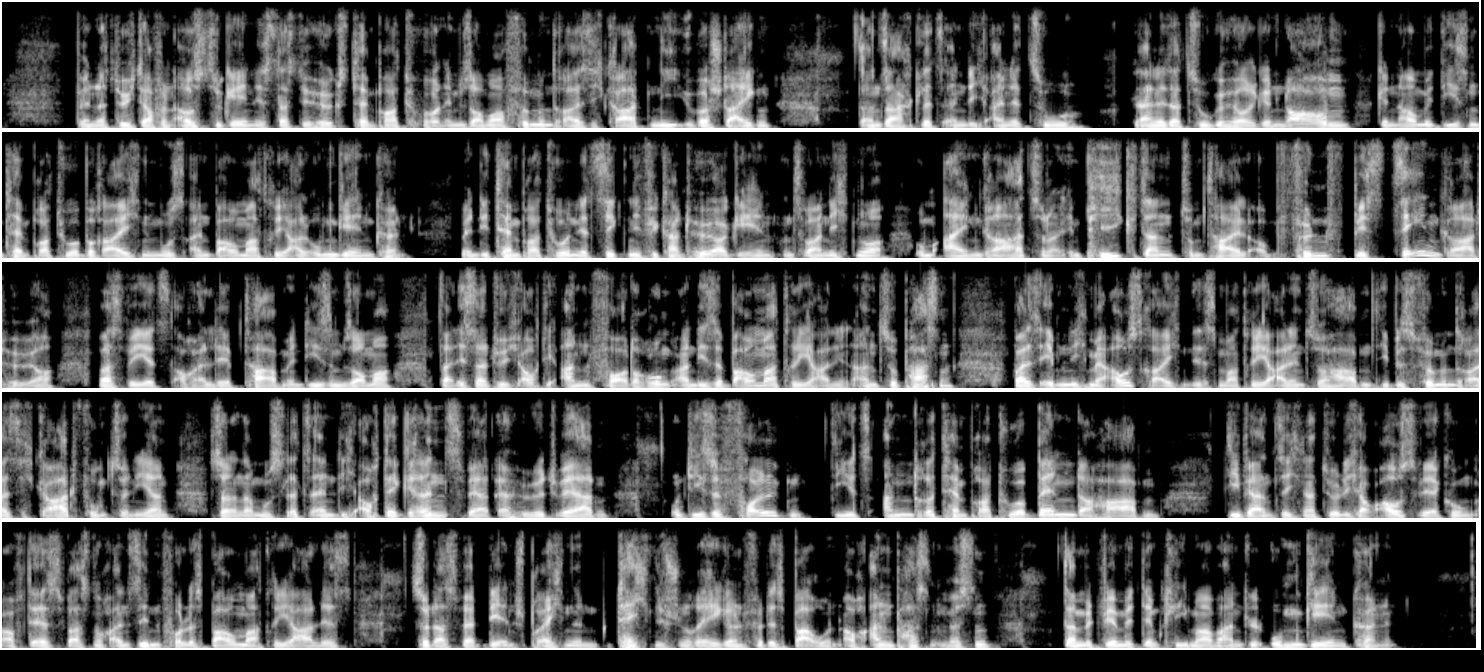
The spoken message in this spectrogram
Wenn natürlich davon auszugehen ist, dass die Höchsttemperaturen im Sommer 35 Grad nie übersteigen, dann sagt letztendlich eine zu eine dazugehörige Norm, genau mit diesen Temperaturbereichen muss ein Baumaterial umgehen können wenn die Temperaturen jetzt signifikant höher gehen, und zwar nicht nur um ein Grad, sondern im Peak dann zum Teil um fünf bis zehn Grad höher, was wir jetzt auch erlebt haben in diesem Sommer, dann ist natürlich auch die Anforderung an diese Baumaterialien anzupassen, weil es eben nicht mehr ausreichend ist, Materialien zu haben, die bis 35 Grad funktionieren, sondern da muss letztendlich auch der Grenzwert erhöht werden. Und diese Folgen, die jetzt andere Temperaturbänder haben, die werden sich natürlich auch Auswirkungen auf das, was noch ein sinnvolles Baumaterial ist, sodass wir die entsprechenden technischen Regeln für das Bauen auch anpassen müssen, damit wir mit dem Klimawandel umgehen können.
